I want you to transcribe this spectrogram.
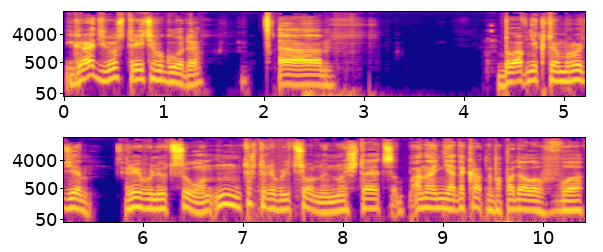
Игра 93 -го года э, была в некотором роде революцион, ну, не то что революционный, но считается, она неоднократно попадала в,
